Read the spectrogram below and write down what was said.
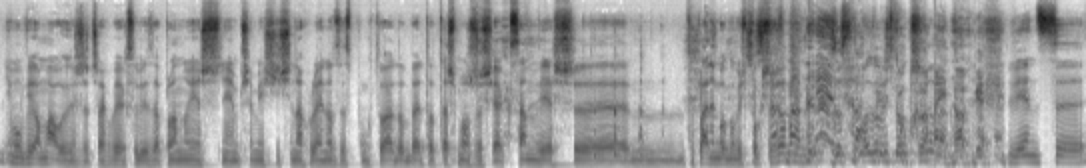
nie mówię o małych rzeczach, bo jak sobie zaplanujesz, nie wiem, przemieścić się na hulajnodze z punktu A do B, to też możesz, jak sam wiesz, em, te plany mogą być pokrzyżowane. Zostawmy mogą być pokrzyżowane. Więc y,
